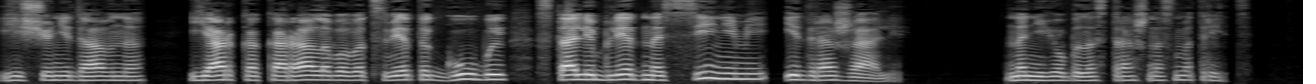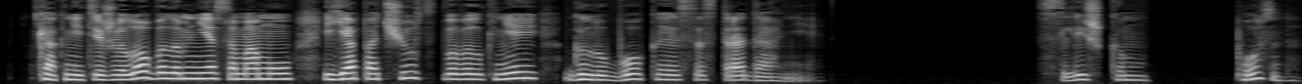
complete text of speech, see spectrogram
Еще недавно ярко-кораллового цвета губы стали бледно-синими и дрожали. На нее было страшно смотреть. Как не тяжело было мне самому, я почувствовал к ней глубокое сострадание. Слишком поздно,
